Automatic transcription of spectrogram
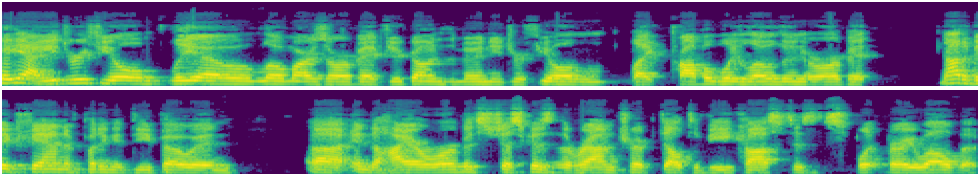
but yeah, you'd refuel LEO, low Mars orbit. If you're going to the moon, you'd refuel like probably low lunar orbit. Not a big fan of putting a depot in uh, in the higher orbits just because the round trip delta V cost isn't split very well. But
